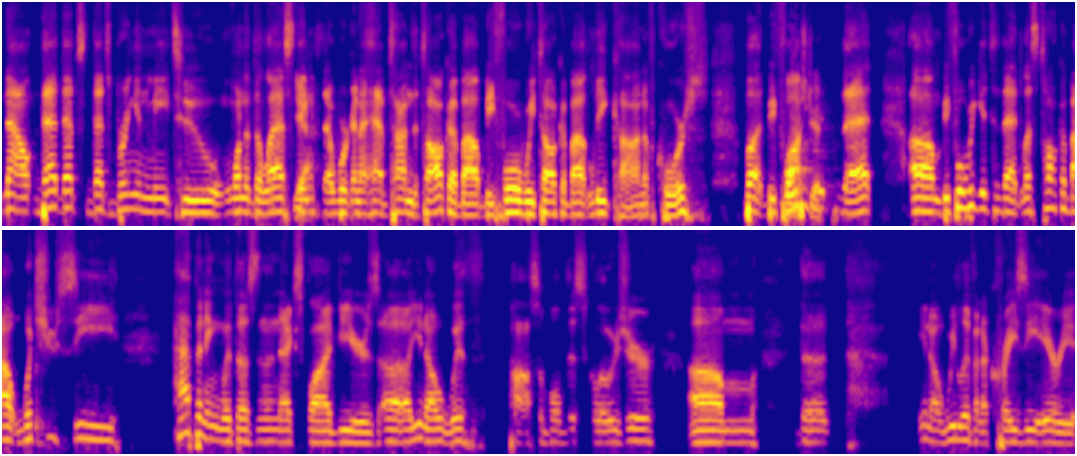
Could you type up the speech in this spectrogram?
Now that that's that's bringing me to one of the last Yeah. things that we're gonna have time to talk about before we talk about LeakCon, of course. But before Lost we you. get to that, um, before we get to that, let's talk about what you see happening with us in the next five years. Uh, you know, with possible disclosure. Um, the you know we live in a crazy area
